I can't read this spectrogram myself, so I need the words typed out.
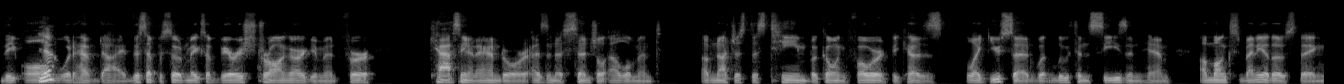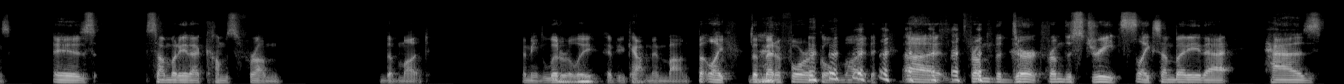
they all Yeah. would have died this episode makes a very strong argument for Cassian Andor as an essential element of not just this team but going forward because like you said what Luthen sees in him amongst many of those things is somebody that comes from the mud I mean, literally, Mm-hmm. if you count Mimban, but like the metaphorical mud uh, from the dirt, from the streets, like somebody that has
